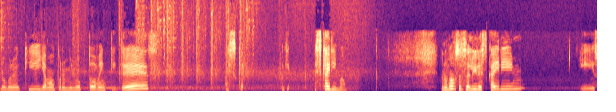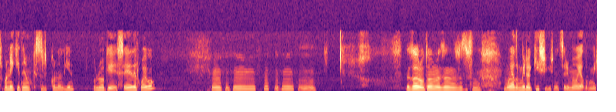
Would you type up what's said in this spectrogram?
No, por aquí. Ya vamos por el minuto 23. A Sky. Skyrim vamos. Bueno, vamos a salir Skyrim. Y supone que tenemos que salir con alguien. Por lo que sé del juego. Me voy a dormir aquí, sí, en serio me voy a dormir.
